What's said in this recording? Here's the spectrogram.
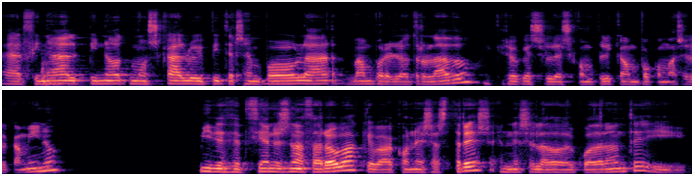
Al final, Pinot, Moscalu y Petersen Pollard van por el otro lado. Y creo que eso les complica un poco más el camino. Mi decepción es Nazarova, que va con esas tres en ese lado del cuadrante y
